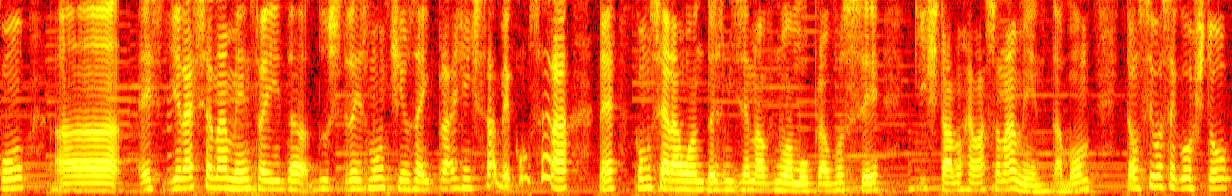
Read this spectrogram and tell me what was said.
Com uh, esse direcionamento aí da, dos três montinhos aí para a gente saber como será, né? Como será o ano 2019 no amor para você que está no relacionamento, tá bom? Então, se você gostou,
